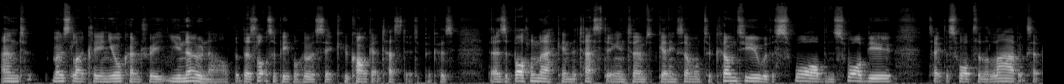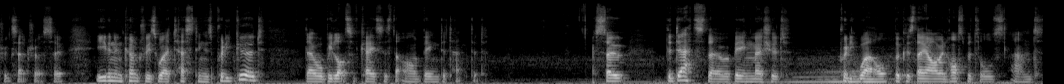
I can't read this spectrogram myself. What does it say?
And most likely in your country, you know now that there's lots of people who are sick who can't get tested because there's a bottleneck in the testing in terms of getting someone to come to you with a swab and swab you, take the swab to the lab, etc., etc. So even in countries where testing is pretty good, there will be lots of cases that aren't being detected. So the deaths, though, are being measured pretty well because they are in hospitals, and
